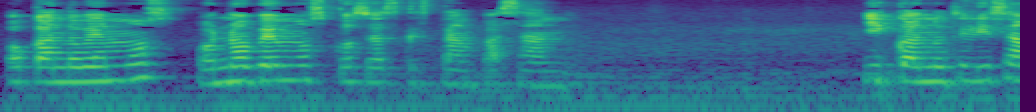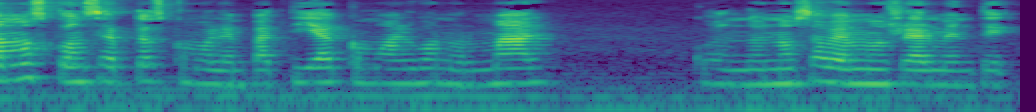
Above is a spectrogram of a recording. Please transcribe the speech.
o cuando vemos o no vemos cosas que están pasando. Y cuando utilizamos conceptos como la empatía como algo normal, cuando no sabemos realmente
